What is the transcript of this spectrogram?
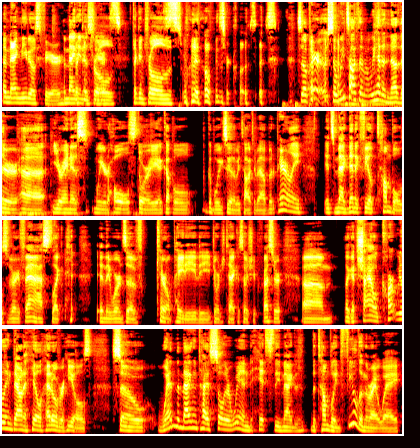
A magnetosphere. A magnetosphere. that controls that controls when it opens or closes. So apparently, so we talked about we had another uh, Uranus weird hole story a couple a couple weeks ago that we talked about, but apparently its magnetic field tumbles very fast, like in the words of Carol Paty, the Georgia Tech associate professor, um, like a child cartwheeling down a hill head over heels. So when the magnetized solar wind hits the magnet the tumbling field in the right way,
